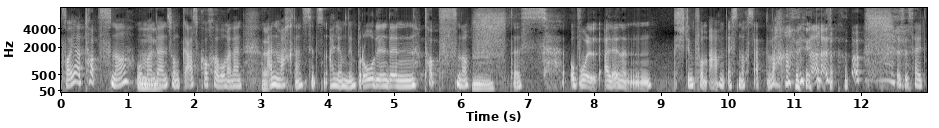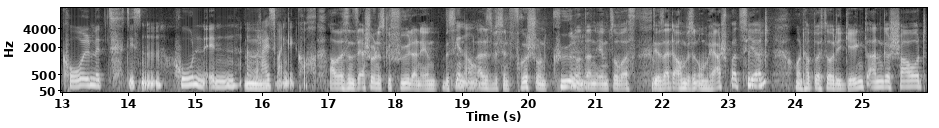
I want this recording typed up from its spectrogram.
Feuertopf, ne? wo Mhm. man dann so einen Gaskocher, wo man dann anmacht, dann sitzen alle um den brodelnden Topf. Ne? Mhm. Das, obwohl alle bestimmt vom Abendessen noch satt waren. also, es ist halt Kohl mit diesem Huhn in äh, Mhm. Reiswein gekocht. aber es ist ein sehr schönes Gefühl, dann eben ein bisschen, Genau. alles ein bisschen frisch und kühl und dann eben sowas. Ihr seid da auch ein bisschen umherspaziert und habt euch so die Gegend angeschaut.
